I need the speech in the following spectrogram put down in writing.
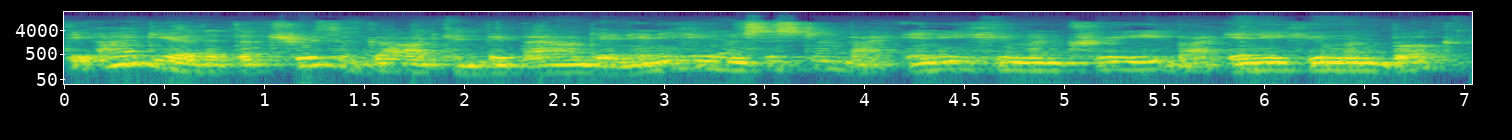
The idea that the truth of God can be bound in any human system, by any human creed, by any human book,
